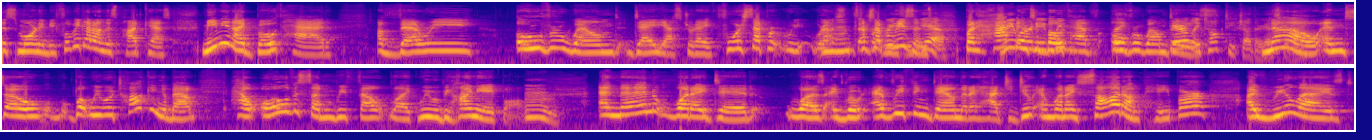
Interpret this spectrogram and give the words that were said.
this morning before we got on this podcast. Mimi and I both had a very overwhelmed day yesterday for separate re- Mm-hmm. Separate separate, reasons, reasons. yeah. But We happened weren't to both we, have like, overwhelmed barely days. talked to each other No, and so but we were talking about how all of a sudden we felt like we were behind the eight ball. Mm. And then what I did was I wrote everything down that I had to do. And when I saw it on paper, I realized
